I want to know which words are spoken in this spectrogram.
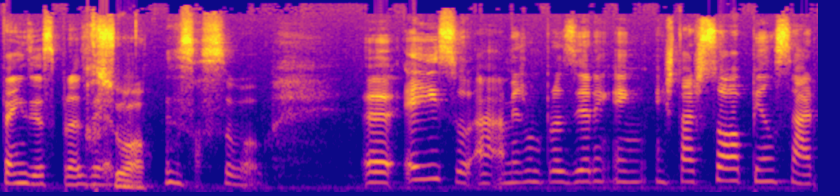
tens esse prazer. Ressoou. Ressoou. Uh, é isso, há, há mesmo um prazer em, em, em, estar só a pensar.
